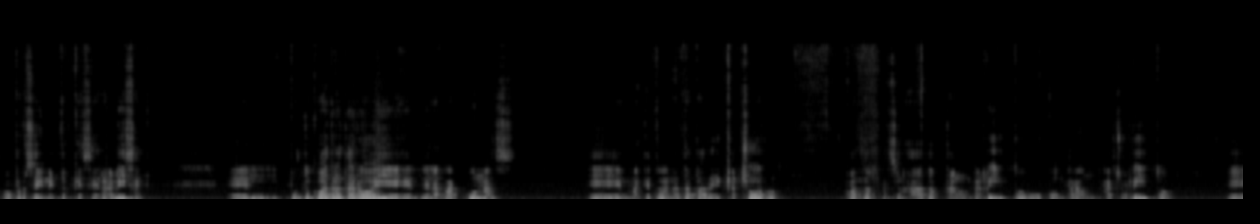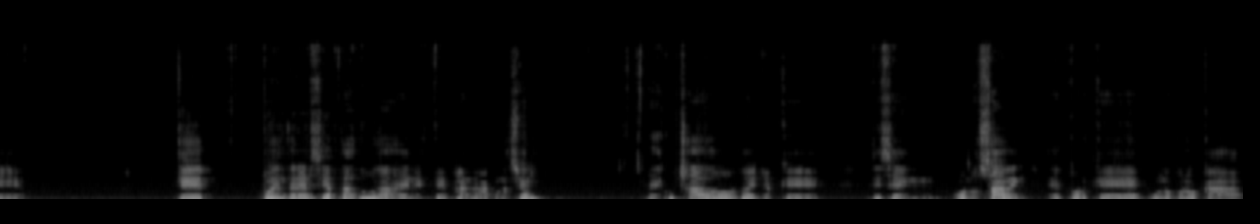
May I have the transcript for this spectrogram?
o procedimientos que se realizan. El punto que voy a tratar hoy es el de las vacunas, más que todo en la etapa de cachorro, cuando las personas adoptan un perrito o compran un cachorrito que pueden tener ciertas dudas en este plan de vacunación. He escuchado dueños que dicen o no saben el por qué uno coloca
